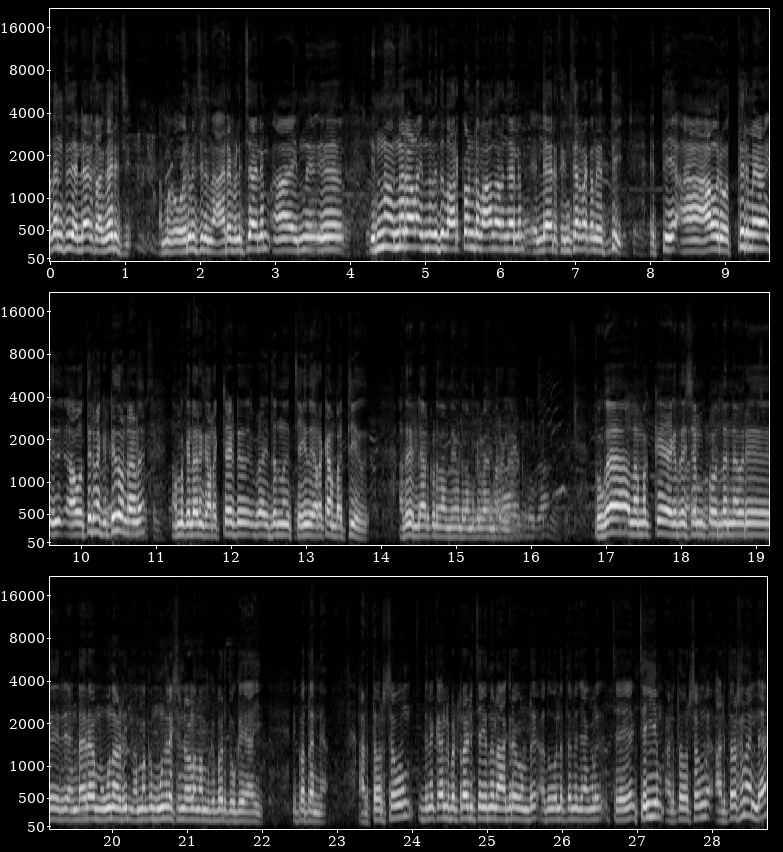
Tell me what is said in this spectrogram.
അതനുസരിച്ച് എല്ലാവരും സഹകരിച്ച് നമുക്ക് ഒരുമിച്ചിരുന്ന് ആരെ വിളിച്ചാലും ഇന്ന് ഇന്ന് ഇന്നൊരാളെ ഇന്ന് ഇത് വർക്കൊണ്ട് വാന്ന് പറഞ്ഞാലും എല്ലാവരും സിൻസിയറൊക്കെ ഒന്ന് എത്തി. എത്തി ആ ഒരു ഒത്തൊരുമ ആ ഒത്തൊരുമ കിട്ടിയതുകൊണ്ടാണ് നമുക്ക് എല്ലാവരും കറക്റ്റായിട്ട് ഇതൊന്ന് ചെയ്ത് ഇറക്കാൻ പറ്റിയത്. അതിലെല്ലാവർക്കും നന്ദിയുണ്ട്. നമുക്ക് എല്ലാവർക്കും തുക നമുക്ക് ഏകദേശം ഇപ്പോൾ തന്നെ ഒരു രണ്ടായിരം മൂന്നടി നമുക്ക് മൂന്ന് ലക്ഷം രൂപ നമുക്കിപ്പോൾ ഒരു തുകയായി ഇപ്പം തന്നെ. അടുത്ത വർഷവും ഇതിനേക്കാൾ ബെറ്ററായിട്ട് ചെയ്യുന്നൊരു ആഗ്രഹമുണ്ട്. അതുപോലെ തന്നെ ഞങ്ങൾ ചെയ്യും. അടുത്ത വർഷം അടുത്ത വർഷം അല്ല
